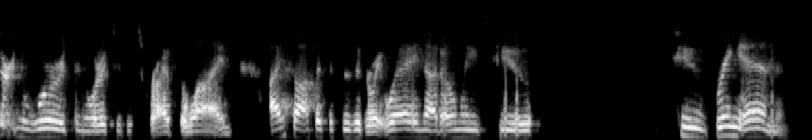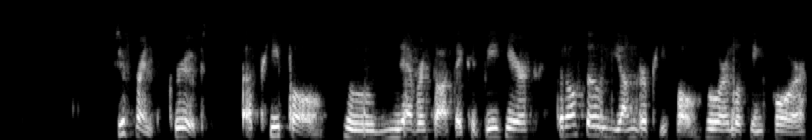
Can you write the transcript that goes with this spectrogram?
certain words in order to describe the wine. I thought that this was a great way not only to to bring in different groups of people who never thought they could be here, but also younger people who are looking for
